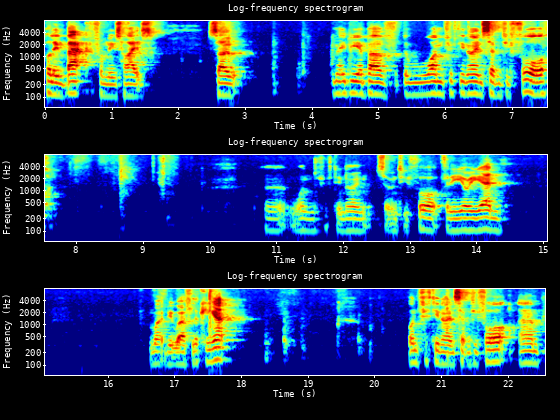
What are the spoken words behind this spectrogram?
pulling back from these highs. So maybe above the 159.74 uh, 159.74 for the euro yen. Might be worth looking at. 159.74 um,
